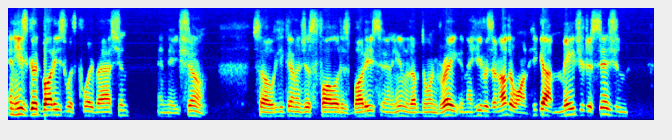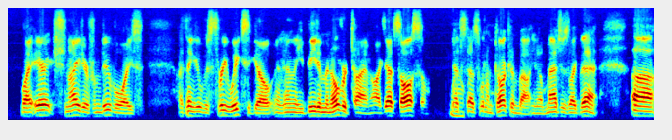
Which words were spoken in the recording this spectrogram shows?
and he's good buddies with Coy Bastion and Nate Schoen. So he kind of just followed his buddies and he ended up doing great. And then he was another one. He got major decision by Eric Schneider from Du Bois. I think it was three weeks ago, and then he beat him in overtime. Like that's awesome. That's that's what I'm talking about. You know, matches like that. Uh,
